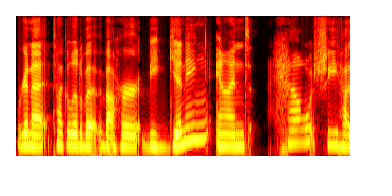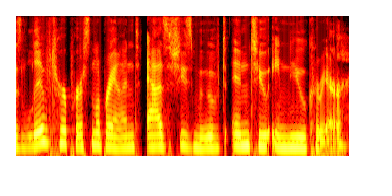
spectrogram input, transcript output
We're going to talk a little bit about her beginning and how she has lived her personal brand as she's moved into a new career.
